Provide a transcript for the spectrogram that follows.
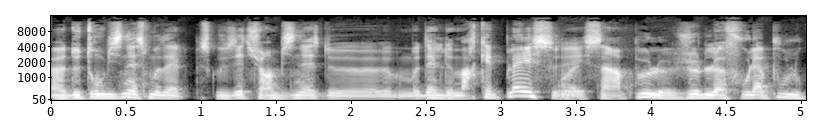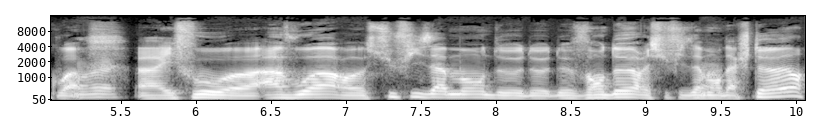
euh, de ton business model. Parce que vous êtes sur un business de modèle de marketplace et c'est un peu le jeu de l'œuf ou la poule. quoi. Euh, il faut avoir suffisamment de, vendeurs et suffisamment d'acheteurs,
